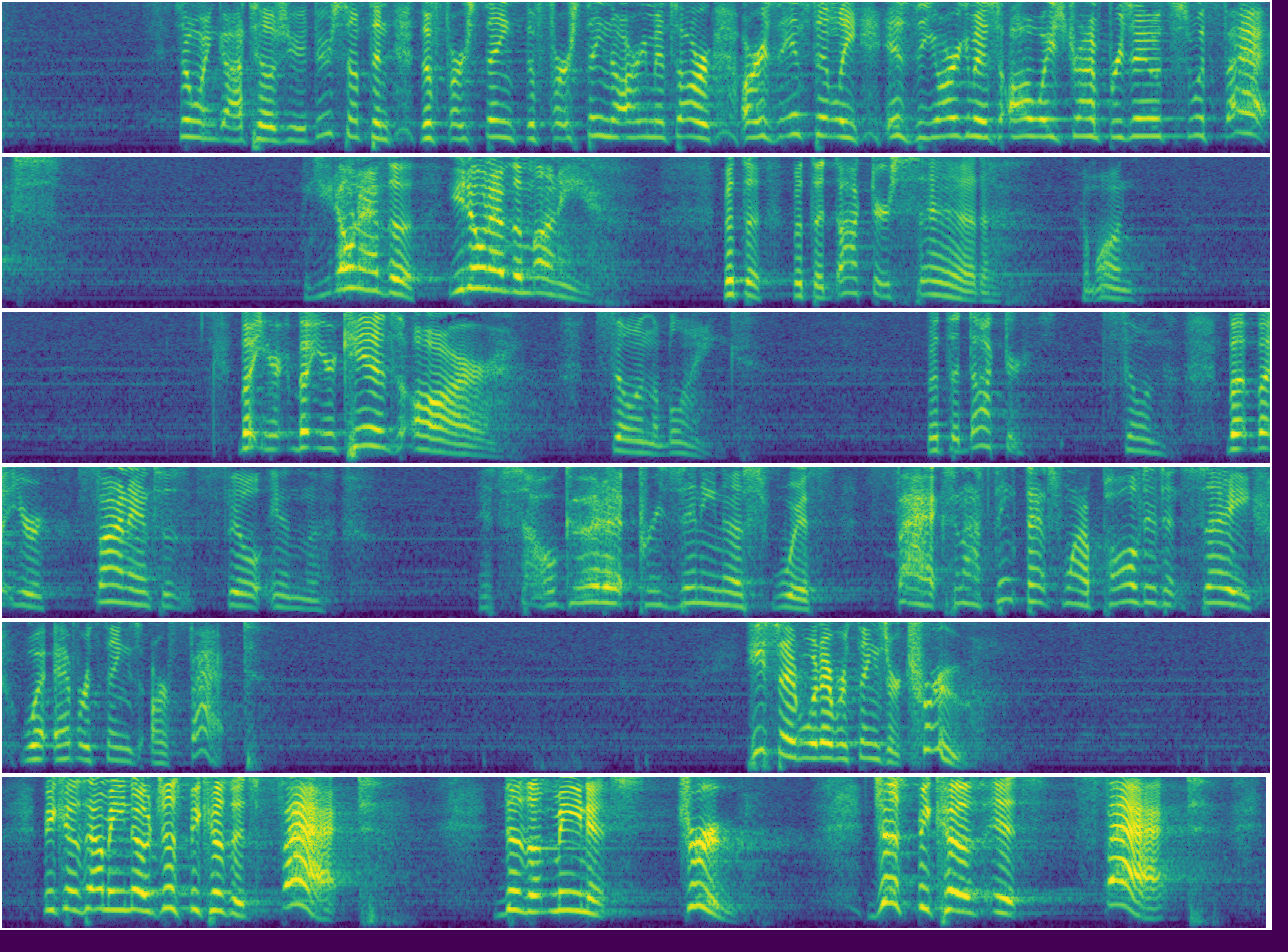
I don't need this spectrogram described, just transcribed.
So when God tells you to do something, the first thing, the first thing the arguments are, are as instantly is the arguments always trying to present us with facts. You don't have the you don't have the money. But the but the doctor said, come on. But your but your kids are fill in the blank. But the doctor filling but but your finances fill in the it's so good at presenting us with facts and i think that's why paul didn't say whatever things are fact he said whatever things are true because i mean no just because it's fact doesn't mean it's true just because it's fact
